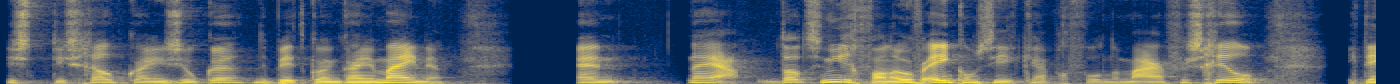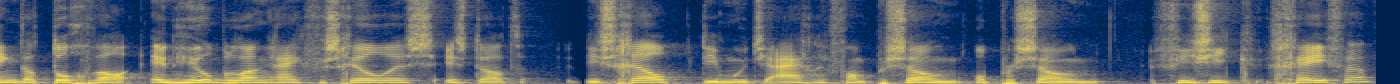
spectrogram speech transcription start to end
Dus die schelp kan je zoeken, de bitcoin kan je mijnen. En nou ja, dat is in ieder geval een overeenkomst die ik heb gevonden. Maar verschil, ik denk dat toch wel een heel belangrijk verschil is... is dat die schelp, die moet je eigenlijk van persoon op persoon fysiek geven...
